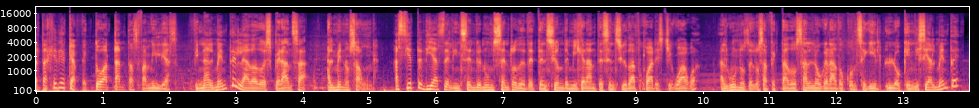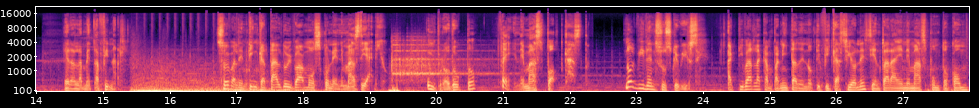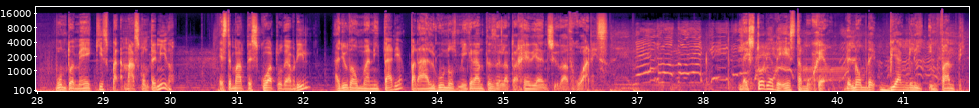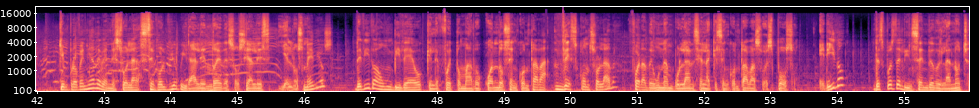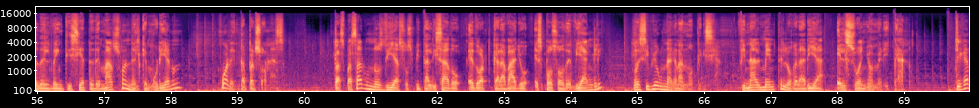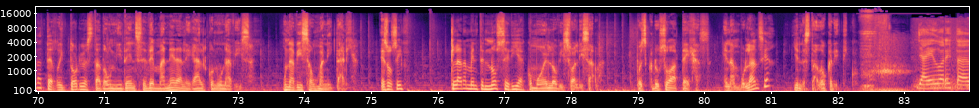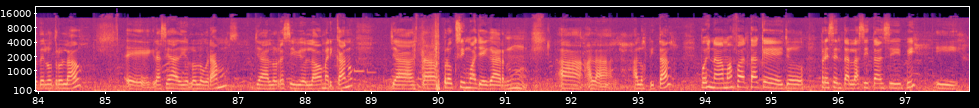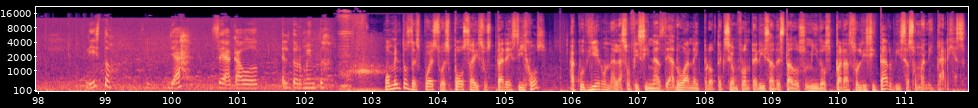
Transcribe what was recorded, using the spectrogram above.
La tragedia que afectó a tantas familias finalmente le ha dado esperanza al menos a una. A siete días del incendio en un centro de detención de migrantes en Ciudad Juárez, Chihuahua, algunos de los afectados han logrado conseguir lo que inicialmente era la meta final. Soy Valentín Cataldo y vamos con N Diario, un producto de N Podcast. No olviden suscribirse, activar la campanita de notificaciones y entrar a nmas.com para más contenido. Este martes 4 de abril, ayuda humanitaria para algunos migrantes de la tragedia en Ciudad Juárez. La historia de esta mujer, de nombre Biangli Infante, quien provenía de Venezuela, se volvió viral en redes sociales y en los medios debido a un video que le fue tomado cuando se encontraba desconsolada fuera de una ambulancia en la que se encontraba su esposo, herido después del incendio de la noche del 27 de marzo en el que murieron 40 personas. Tras pasar unos días hospitalizado, Edward Caraballo, esposo de Biangli, recibió una gran noticia. Finalmente lograría el sueño americano. Llegar a territorio estadounidense de manera legal con una visa. Una visa humanitaria. Eso sí, claramente no sería como él lo visualizaba, pues cruzó a Texas en ambulancia y en estado crítico. Ya Edward está del otro lado. Eh, gracias a Dios lo logramos. Ya lo recibió el lado americano. Ya está próximo a llegar al hospital. Pues nada más falta que yo presentar la cita en CBP y listo. Ya se acabó el tormento. Momentos después, su esposa y sus tres hijos acudieron a las oficinas de aduana y protección fronteriza de Estados Unidos para solicitar visas humanitarias.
